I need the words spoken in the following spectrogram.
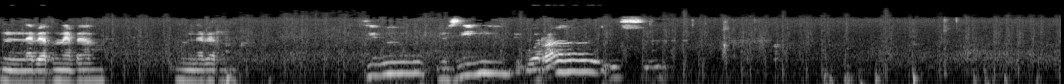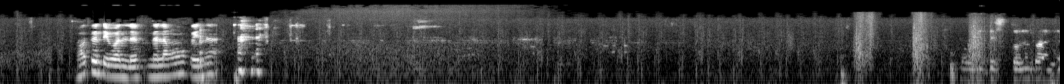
Never, never, never. You, you see what I see. Oh, 21 left na lang okay na. Pistol yung bala.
